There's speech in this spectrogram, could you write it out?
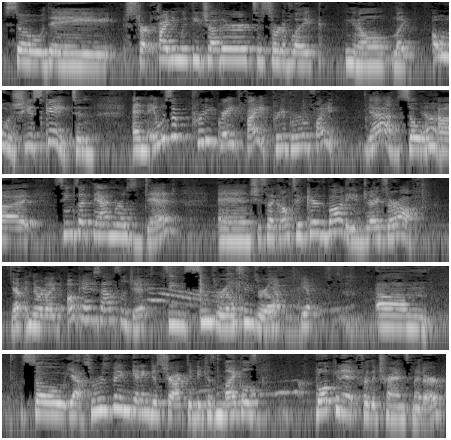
so they start fighting with each other to sort of like you know like oh she escaped and and it was a pretty great fight, pretty brutal fight. Yeah. So Yeah. Uh, seems like the admiral's dead, and she's like I'll take care of the body and drags her off. Yep. And they're like okay, sounds legit. Seems seems real. Seems real. Yep. Yep. So yeah, so Saru's been getting distracted because Michael's booking it for the transmitter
